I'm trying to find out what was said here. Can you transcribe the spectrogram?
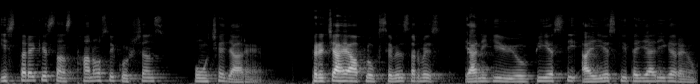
इस तरह के संस्थानों से क्वेश्चंस पूछे जा रहे हैं। फिर चाहे आप लोग सिविल सर्विस यानी कि यूपीएससी आईएएस की तैयारी कर रहे हो,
